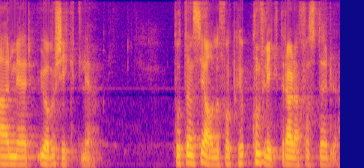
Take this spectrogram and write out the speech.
er mer uoversiktlige. Potensialet for konflikter er derfor større.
